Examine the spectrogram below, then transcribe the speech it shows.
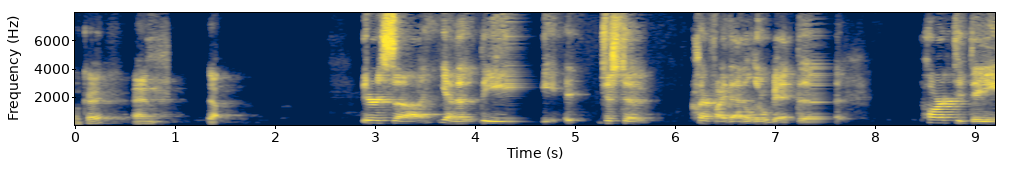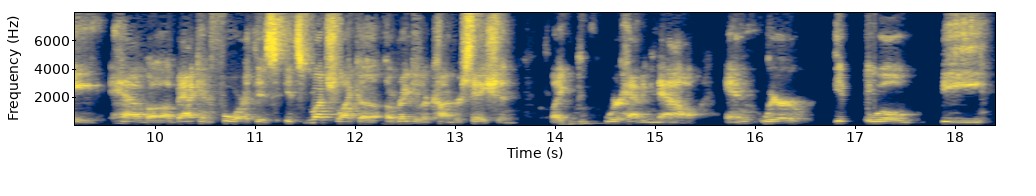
Okay, and yeah, there's uh, yeah the the it, just to clarify that a little bit the part that they have a back and forth is it's much like a, a regular conversation like mm-hmm. we're having now and where it will be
